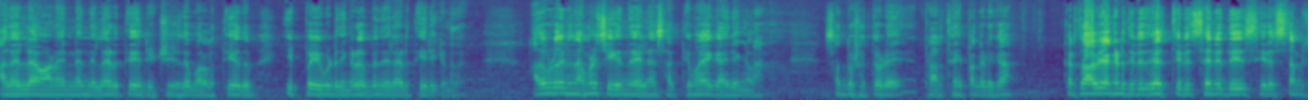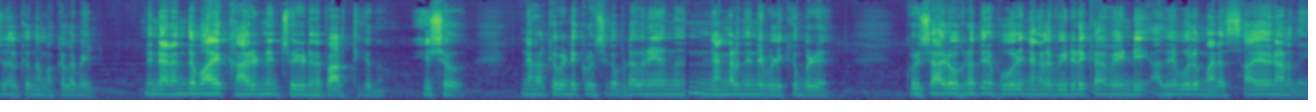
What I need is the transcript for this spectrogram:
അതെല്ലാമാണ് എന്നെ നിലനിർത്തിയതും രക്ഷിച്ചതും വളർത്തിയതും ഇപ്പോൾ ഇവിടെ നിങ്ങളുടെ മുമ്പിൽ നിലനിർത്തിയിരിക്കുന്നത്. അതുകൊണ്ട് തന്നെ നമ്മൾ ചെയ്യുന്നതെല്ലാം സത്യമായ കാര്യങ്ങളാണ്. സന്തോഷത്തോടെ പ്രാർത്ഥനയിൽ പങ്കെടുക്കുക കർത്താവ് അങ്ങയുടെ തിരു തിരുസന്നിധി ശിരസ് നമിച്ച് നിൽക്കുന്ന മക്കളുടെ മേൽ നിന്റെ അനന്തമായ കാരുണ്യം ചൊരിയിടുന്ന പ്രാർത്ഥിക്കുന്നു. ഈശോ ഞങ്ങൾക്ക് വേണ്ടി ക്രൂശിക്കപ്പെട്ടവനെ എന്ന് ഞങ്ങൾ നിന്നെ വിളിക്കുമ്പോൾ കുരിശാരോഹണത്തിന് പോലും ഞങ്ങളെ വീടെടുക്കാൻ വേണ്ടി അതിനുപോലും മനസ്സായവനാണ് നീ.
